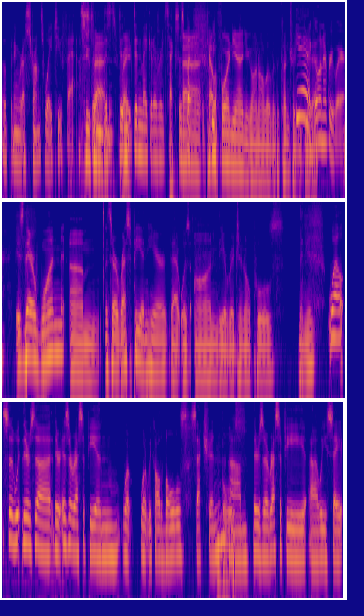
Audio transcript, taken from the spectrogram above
opening restaurants way too fast. Too and fast, didn't, didn't, right. didn't make it over to Texas. But Uh, California, and you're going all over the country. to yeah, do that. going everywhere. Is there one? Um, is there a recipe in here that was on the original Poole's menu? Well, so there's a there is a recipe in what what we call the bowls section. Um, bowls. there's a recipe uh, we say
